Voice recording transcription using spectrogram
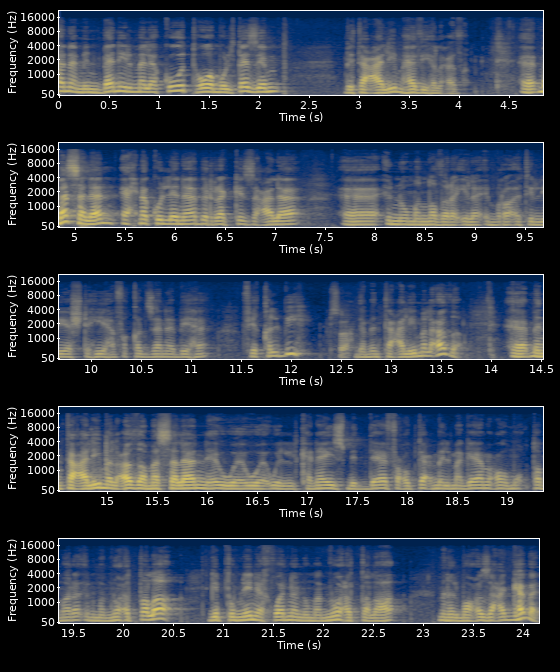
أنا من بني الملكوت هو ملتزم بتعاليم هذه العظه آه، مثلا إحنا كلنا بنركز على آه، إنه من نظر إلى امرأة ليشتهيها فقد زنى بها في قلبه. صح. ده من تعاليم العظة آه، من تعاليم العظة مثلا والكنايس بتدافع وبتعمل مجامع ومؤتمرات إنه ممنوع الطلاق. جبتوا منين يا اخوانا إنه ممنوع الطلاق من الموعظة على الجبل.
